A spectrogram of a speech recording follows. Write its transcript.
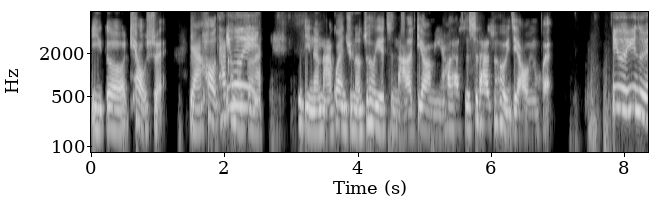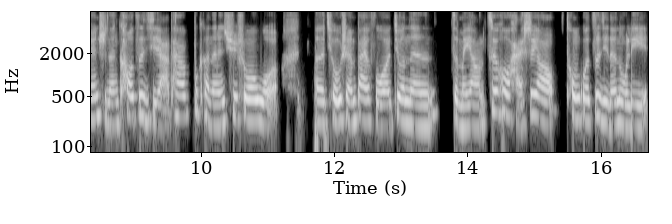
一个跳水，然后他可能本来自己能拿冠军的，最后也只拿了第二名，然后他是是他最后一届奥运会。因为运动员只能靠自己啊，他不可能去说我，呃，求神拜佛就能怎么样，最后还是要通过自己的努力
